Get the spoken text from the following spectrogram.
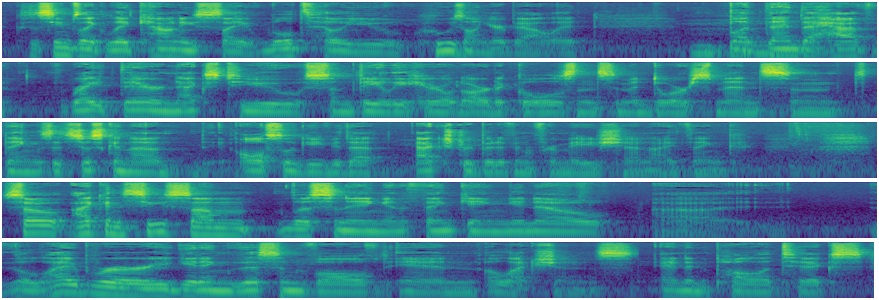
Because it seems like Lake County's site will tell you who's on your ballot, mm-hmm. but then to have right there next to you some Daily Herald articles and some endorsements and things, it's just going to also give you that extra bit of information, I think. So I can see some listening and thinking, you know, uh, the library getting this involved in elections and in politics,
